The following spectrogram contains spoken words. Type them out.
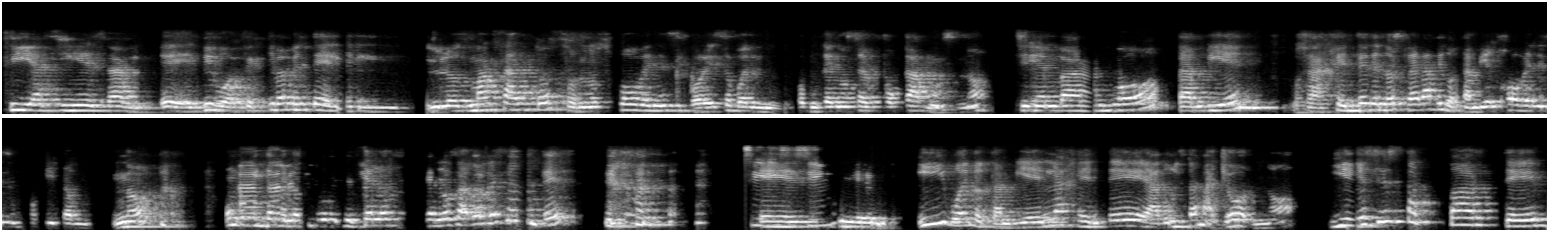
Sí, así es, Gaby. Eh, digo, efectivamente, el, los más altos son los jóvenes y por eso, bueno, como que nos enfocamos, ¿no? Sin embargo, también, o sea, gente de nuestra edad, digo, también jóvenes un poquito, ¿no? Un poquito menos que los, que los adolescentes. Sí, sí, sí. Este, y bueno, también la gente adulta mayor, ¿no? Y es esta parte,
